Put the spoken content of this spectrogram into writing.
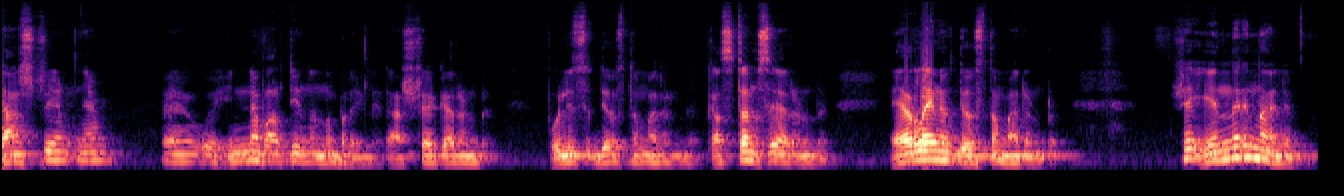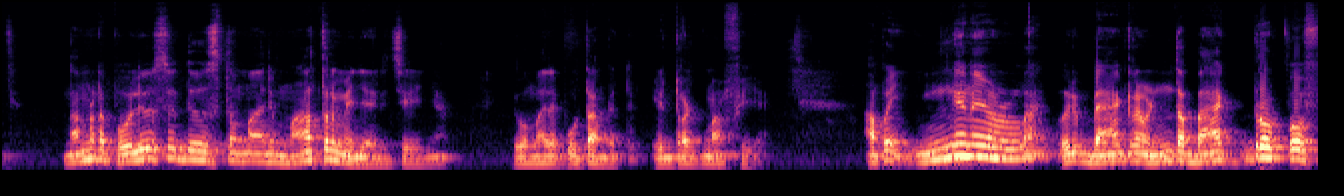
രാഷ്ട്രീയം ഞാൻ ഇന്ന പാർട്ടി എന്നൊന്നും പറയില്ല. രാഷ്ട്രീയക്കാരുണ്ട് പോലീസ് ഉദ്യോഗസ്ഥന്മാരുണ്ട് കസ്റ്റംസുകാരുണ്ട് എയർലൈൻ ഉദ്യോഗസ്ഥന്മാരുണ്ട്. പക്ഷേ എന്നിരുന്നാലും നമ്മുടെ പോലീസ് ഉദ്യോഗസ്ഥന്മാർ മാത്രം വിചാരിച്ചു കഴിഞ്ഞാൽ ഇവന്മാരെ പൂട്ടാൻ പറ്റും ഈ ഡ്രഗ് മാഫിയ അപ്പം ഇങ്ങനെയുള്ള ഒരു background in the backdrop of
